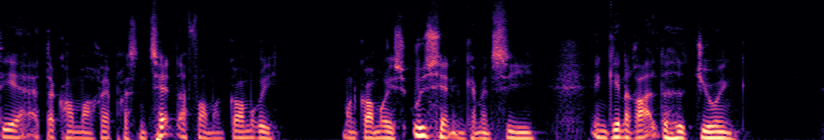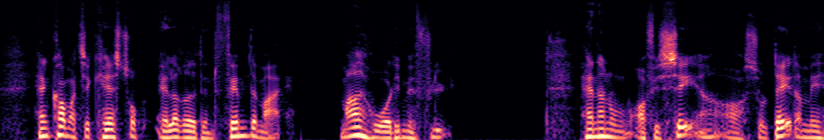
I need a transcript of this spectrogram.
det er, at der kommer repræsentanter fra Montgomery, Montgomerys udsending, kan man sige, en general, der hed Dewing. Han kommer til Kastrup allerede den 5. maj, meget hurtigt med fly, han har nogle officerer og soldater med,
